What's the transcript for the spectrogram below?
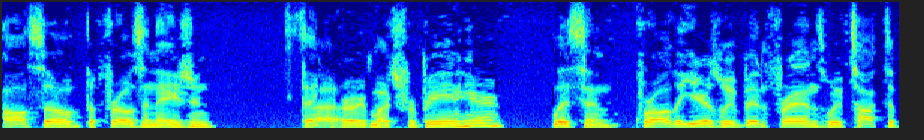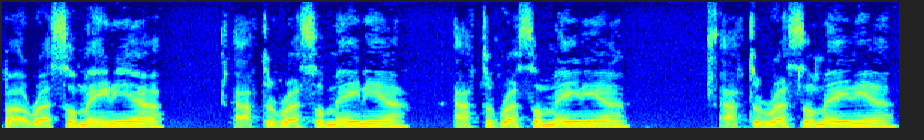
also the Frozen Asian. Thank you uh, very much for being here. Listen, for all the years we've been friends, we've talked about WrestleMania, after WrestleMania, after WrestleMania, after WrestleMania.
